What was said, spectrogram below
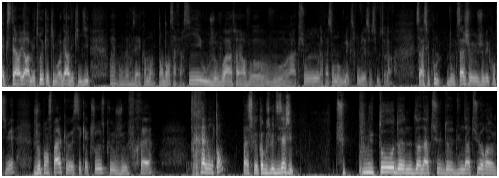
extérieur à mes trucs et qui me regarde et qui me dit ouais bon mais vous avez comment tendance à faire ci ou je vois à travers vos, réactions la façon dont vous l'exprimez ceci ou cela. C'est assez cool. Donc ça je, vais continuer. Je pense pas que c'est quelque chose que je ferai très longtemps parce que comme je le disais je suis plutôt d'une nature, nature euh,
